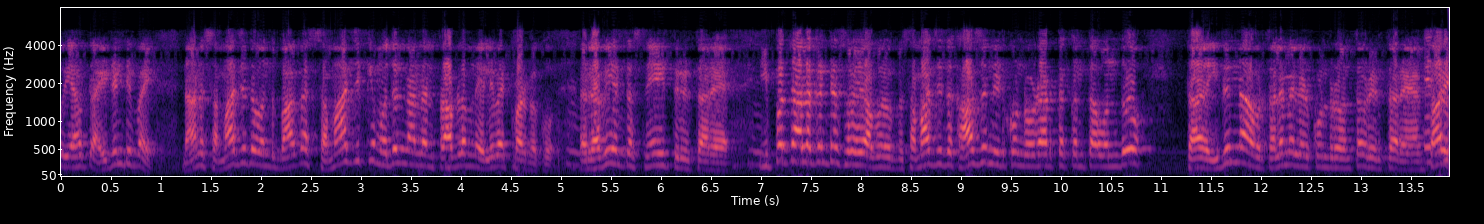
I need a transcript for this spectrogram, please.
ವಿ ಹ್ಯಾವ್ ಟು ಐಡೆಂಟಿಫೈ ನಾನು ಸಮಾಜದ ಒಂದು ಭಾಗ ಸಮಾಜಕ್ಕೆ ಮೊದಲು ನಾನು ನನ್ನ ಪ್ರಾಬ್ಲಮ್ನ ಎಲಿವೇಟ್ ಮಾಡಬೇಕು. ರವಿ ಅಂತ ಸ್ನೇಹಿತರು ಇರ್ತಾರೆ ಇಪ್ಪತ್ನಾಲ್ಕು ಗಂಟೆ ಸಮಾಜದ ಕಾಸನ್ನು ಇಟ್ಕೊಂಡು ಓಡಾಡ್ತಕ್ಕಂತ ಒಂದು ಇದನ್ನ ಅವ್ರ ತಲೆ ಮೇಲೆ ಹೇಳ್ಕೊಂಡಿರುವಂತವ್ರು ಅಂತವ್ರು ಇರ್ತಾರೆ ಸಾರಿ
